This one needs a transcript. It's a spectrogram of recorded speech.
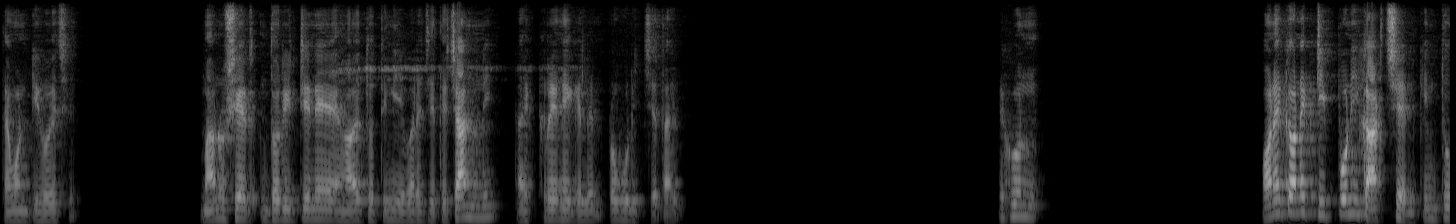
তেমনটি হয়েছে। মানুষের দড়ি টেনে হয়তো তিনি এবারে যেতে চাননি, তাই ক্রেনে গেলেন প্রভুর ইচ্ছে তাই দেখুন, অনেকে অনেক টিপ্পনি কাটছেন, কিন্তু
